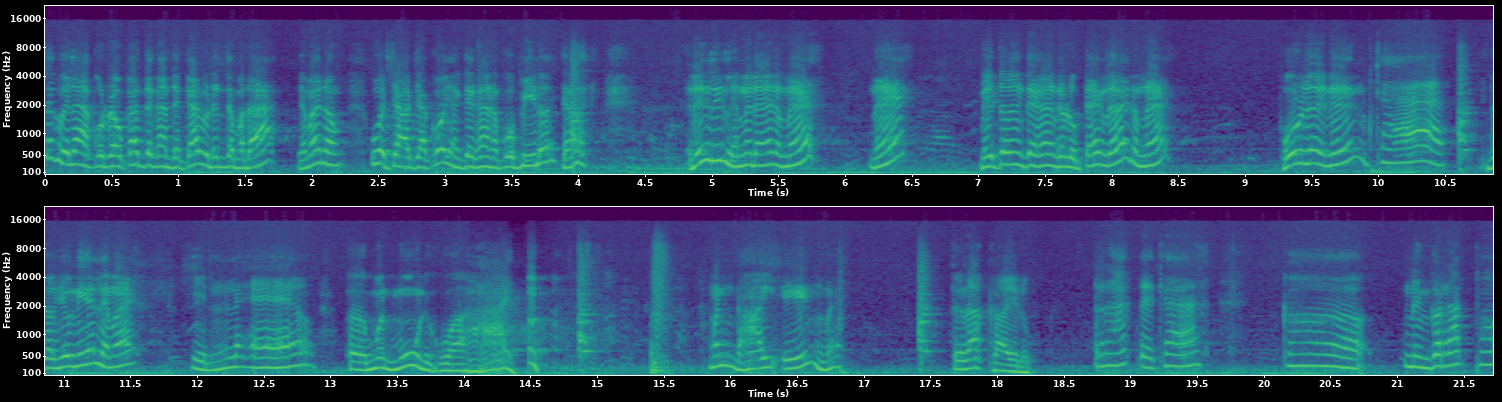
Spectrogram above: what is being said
ถ้าเวลาคนเราการแต่งงานแต่งการเป็นเรื่องธรรมดาใช่ไหมน้องว่าเจ้าจากก็อย่างแต่งงานกับกูปีเลยใช่ไหมเรื่องเรื่องไม่ได้หรอกนะนะ ไม่ต้องแต่งงานกับลูกแต่งเลยหรอกนะพูดไปเลยหนึ่งค่ะต้องอยู่นี้เลยไหมเห็นแล้ว เออมันมู่นี่กว่าหาย มันได้เองนะเธอรักใครลูกรักเลยค่ะ ก็หนึ่งก็รักพ่อ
